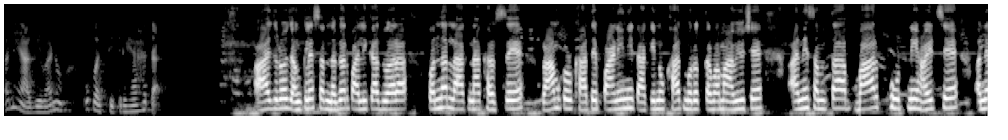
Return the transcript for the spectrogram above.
અને આગેવાનો ઉપસ્થિત રહ્યા હતા. આજ રોજ અંકલેશ્વર નગરપાલિકા દ્વારા પંદર લાખના ખર્ચે રામકુળ ખાતે પાણીની ટાંકીનું ખાતમુહૂર્ત કરવામાં આવ્યું છે. આની ક્ષમતા બાર ફૂટની હાઈટ છે અને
